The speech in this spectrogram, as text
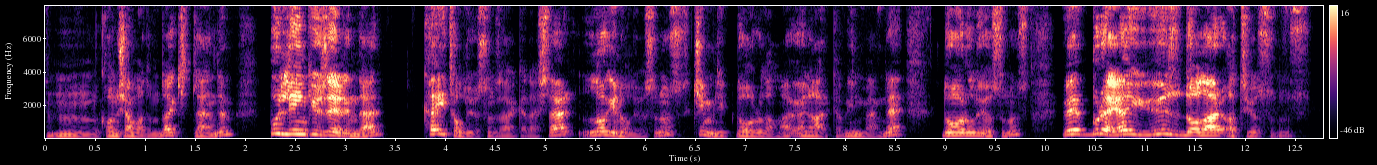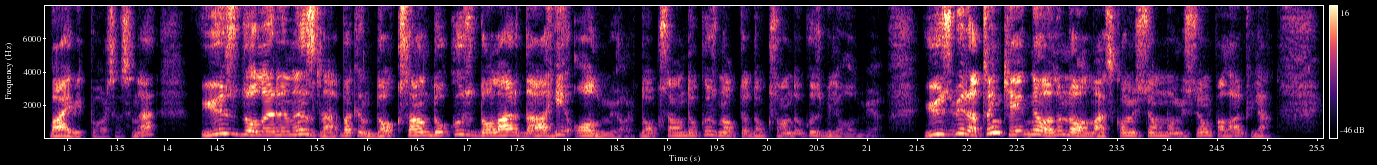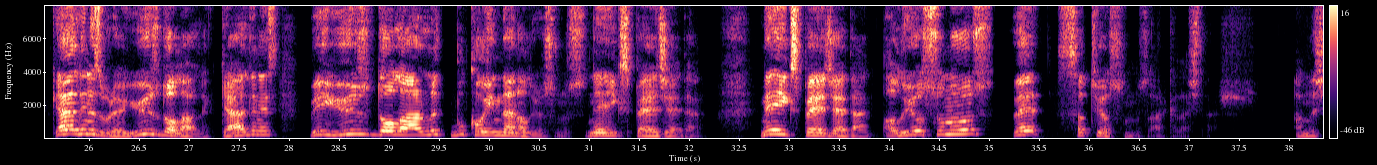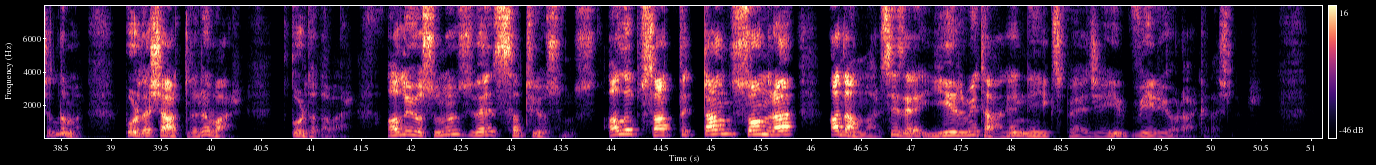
hmm, konuşamadım da kilitlendim. Bu link üzerinden kayıt oluyorsunuz arkadaşlar. Login oluyorsunuz. Kimlik doğrulama, ön arka bilmem ne doğruluyorsunuz. Ve buraya 100 dolar atıyorsunuz Bybit borsasına. 100 dolarınızla bakın 99 dolar dahi olmuyor. 99.99 bile olmuyor. 101 atın ki ne olur ne olmaz. Komisyon komisyon falan filan. Geldiniz buraya 100 dolarlık geldiniz ve 100 dolarlık bu coin'den alıyorsunuz. NXPC'den. NXPC'den alıyorsunuz ve satıyorsunuz arkadaşlar. Anlaşıldı mı? Burada şartları var. Burada da var. Alıyorsunuz ve satıyorsunuz. Alıp sattıktan sonra adamlar size 20 tane NXPC'yi veriyor arkadaşlar.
